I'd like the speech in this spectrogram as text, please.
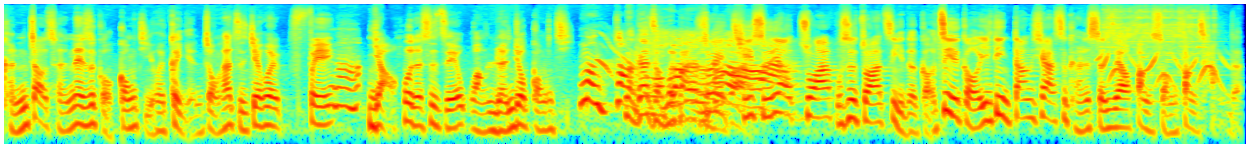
可能造成那只狗攻击会更严重，它直接会飞咬，或者是直接往人就攻击。那那该怎么办？所以其实要抓不是抓自己的狗，自己的狗一定当下是可能绳子要放松放长的。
